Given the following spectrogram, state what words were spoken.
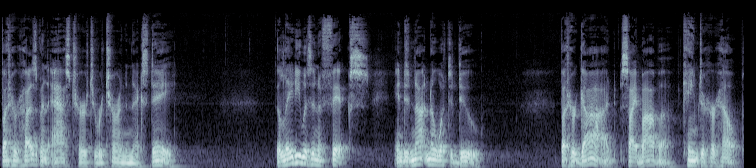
but her husband asked her to return the next day. The lady was in a fix and did not know what to do, but her God, Sai Baba, came to her help.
